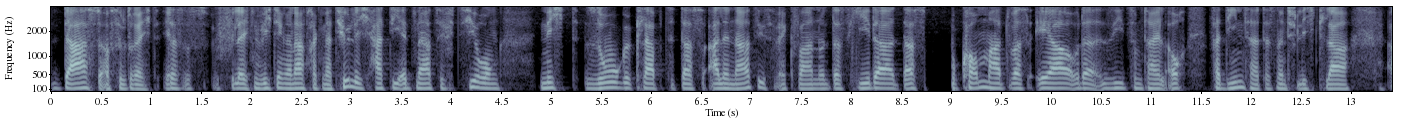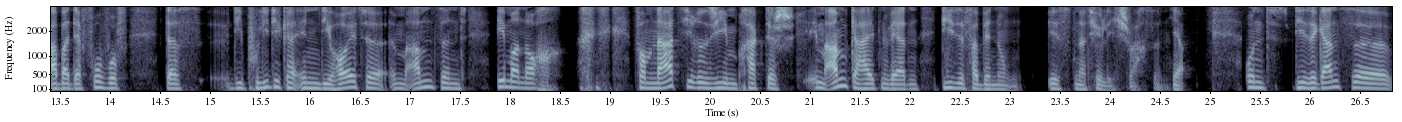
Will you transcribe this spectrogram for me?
Da hast du absolut recht. Das ist vielleicht ein wichtiger Nachtrag. Natürlich hat die Entnazifizierung nicht so geklappt, dass alle Nazis weg waren und dass jeder das bekommen hat, was er oder sie zum Teil auch verdient hat, das ist natürlich klar. Aber der Vorwurf, dass die PolitikerInnen, die heute im Amt sind, immer noch vom Naziregime praktisch im Amt gehalten werden, diese Verbindung ist natürlich Schwachsinn. Ja. Und diese ganze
